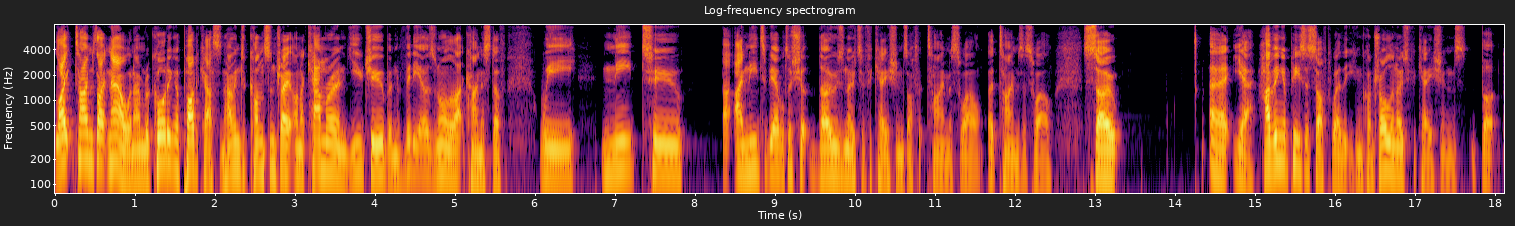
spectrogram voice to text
like times like now when I'm recording a podcast and having to concentrate on a camera and YouTube and videos and all of that kind of stuff, we need to I need to be able to shut those notifications off at time as well, at times as well. So, uh, yeah, having a piece of software that you can control the notifications, but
